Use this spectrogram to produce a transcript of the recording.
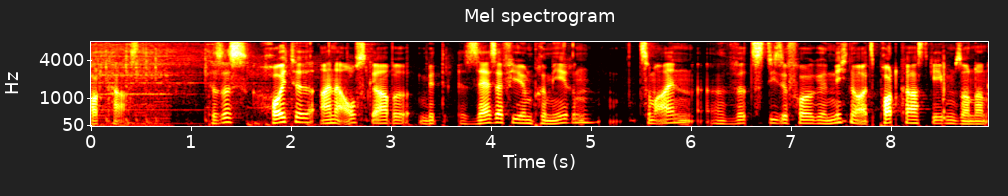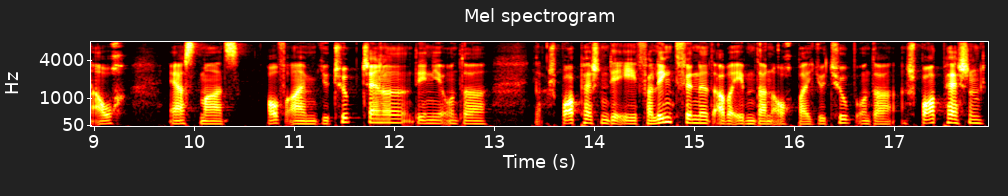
Podcast. Das ist heute eine Ausgabe mit sehr, sehr vielen Premieren. Zum einen wird es diese Folge nicht nur als Podcast geben, sondern auch erstmals auf einem YouTube-Channel, den ihr unter ja, sportpassion.de verlinkt findet, aber eben dann auch bei YouTube unter Sportpassion.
